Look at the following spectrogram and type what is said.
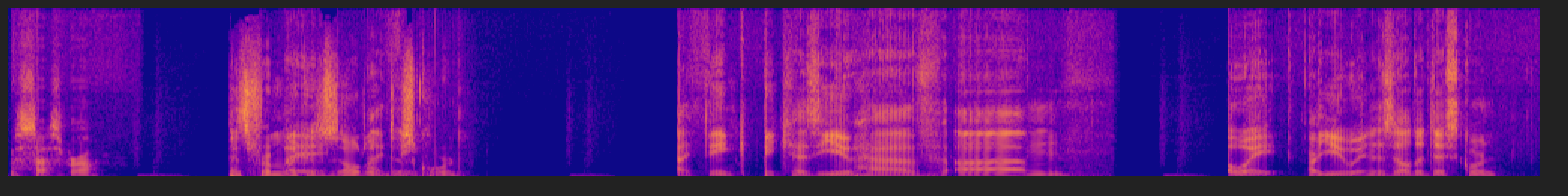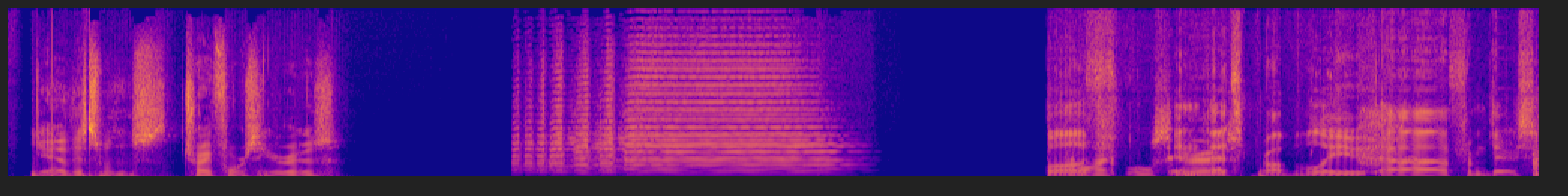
The sus, bro. That's from like a Zelda I think- Discord. I think because you have um. Oh wait, are you in the Zelda Discord? Yeah, this one's Triforce Heroes. Well, Going if- full then serious. that's probably uh from there. So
